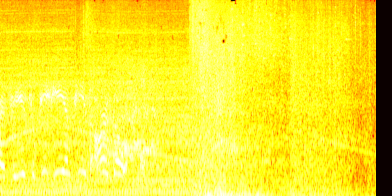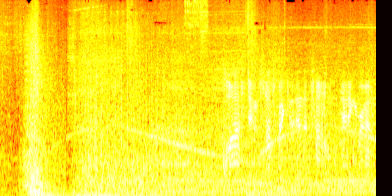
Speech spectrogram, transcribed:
Are now use. Repeat, EMPs are a go. Lost him. Suspect is in the tunnel. Heading round.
